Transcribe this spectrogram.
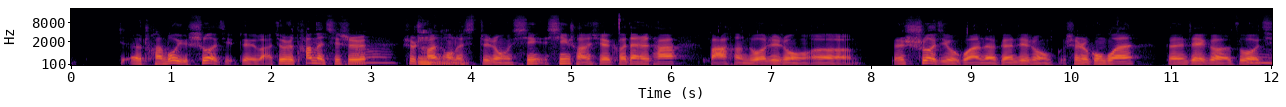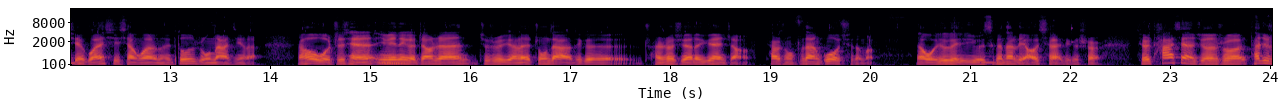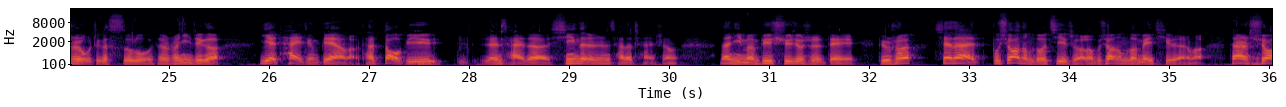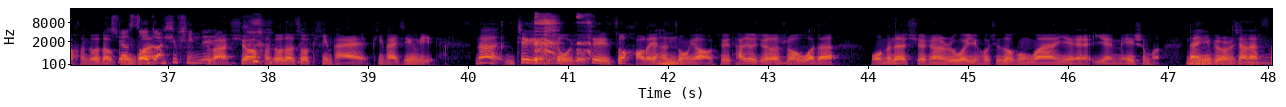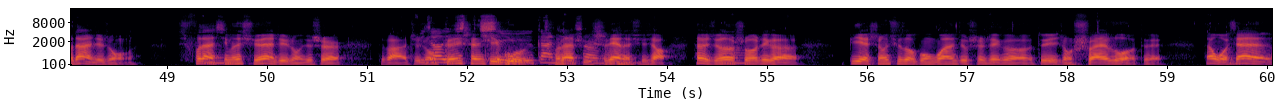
呃传播与设计，对吧？就是他们其实哦是传统的这种新新传学科，但是它把很多这种呃跟设计有关的，跟这种甚至公关。跟这个做企业关系相关的东西都容纳进来。然后我之前因为那个张詹就是原来中大这个传社学院的院长，他是从复旦过去的嘛，那我就有一次跟他聊起来这个事儿。其实他现在觉得说，他就是这个思路，他就说你这个业态已经变了，它倒逼人才的新的人才的产生。那你们必须就是得，比如说现在不需要那么多记者了，不需要那么多媒体人了，但是需要很多的公关，做短视频的对吧？需要很多的做品牌品牌经理。那这个是我觉得这做好了也很重要，所以他就觉得说嗯我的我们的学生如果以后去做公关也也没什么。但你比如说像在复旦这种，复旦新闻学院这种就是对吧？这种根深蒂固存在鄙视链的学校，他就觉得嗯说这个毕业生去做公关就是这个对一种衰落，对。但我现在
